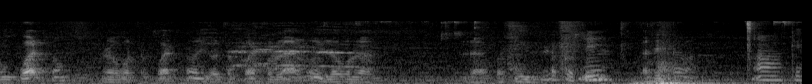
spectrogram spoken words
Un cuarto, luego otro cuarto y otro cuarto largo y luego la, la cocina. La cocina. Así estaba. Ah, ok.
